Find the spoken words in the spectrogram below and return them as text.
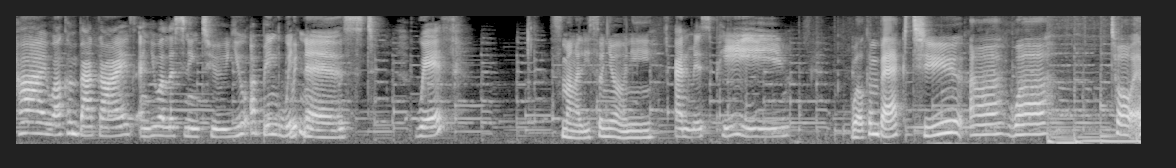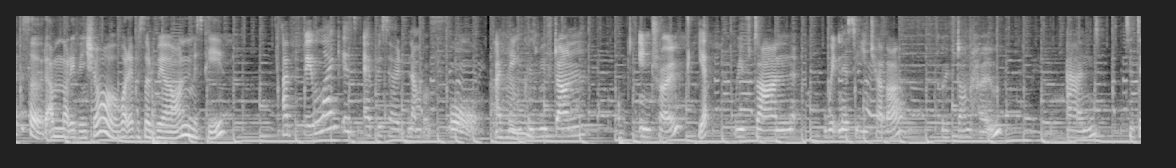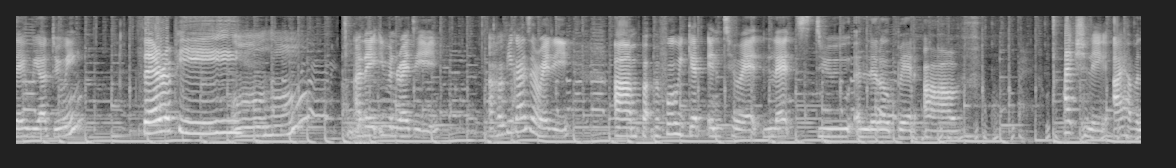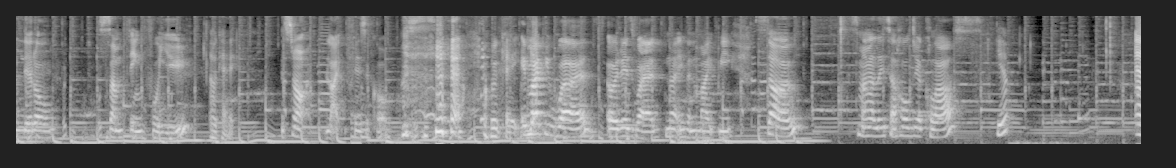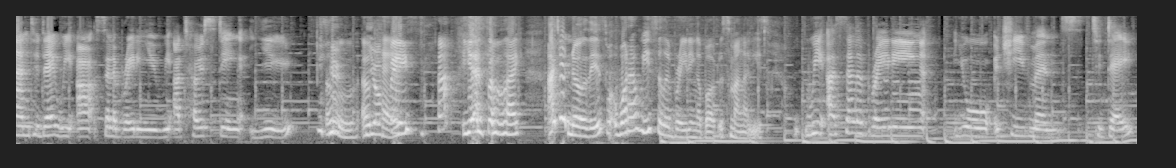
Hi, welcome back, guys, and you are listening to You Are Being Witnessed with Smangali Sonyoni. and Miss P. Welcome back to our to our episode. I'm not even sure what episode we are on, Miss P. I feel like it's episode number four, I think, mm-hmm. because we've done intro, Yep. we've done witnessing each other, we've done home, and today we are doing. Therapy. Mhm. Are they even ready? I hope you guys are ready. Um, but before we get into it, let's do a little bit of. Actually, I have a little something for you. Okay. It's not like physical. Okay. It might be words, or it is words, not even might be. So, Smangalita, hold your class. Yep. And today we are celebrating you. We are toasting you. Oh, okay. Your face. Yes, I'm like, I didn't know this. What are we celebrating about Usmangalis? we are celebrating your achievements to date.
